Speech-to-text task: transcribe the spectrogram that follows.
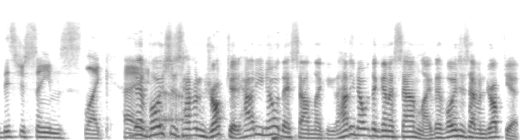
This just seems like hey, Their voices uh, haven't dropped yet. How do you know what they sound like? How do you know what they're going to sound like? Their voices haven't dropped yet.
